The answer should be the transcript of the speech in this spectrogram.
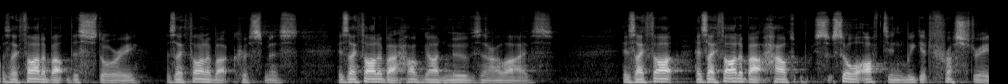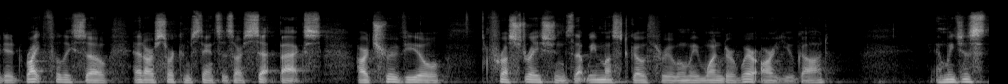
as I thought about this story, as I thought about Christmas, as I thought about how God moves in our lives, as I thought, as I thought about how so often we get frustrated, rightfully so, at our circumstances, our setbacks, our trivial frustrations that we must go through, and we wonder, Where are you, God? And we just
